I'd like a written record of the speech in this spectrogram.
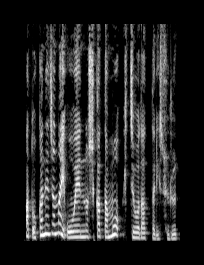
あと、お金じゃない応援の仕方も必要だったりする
